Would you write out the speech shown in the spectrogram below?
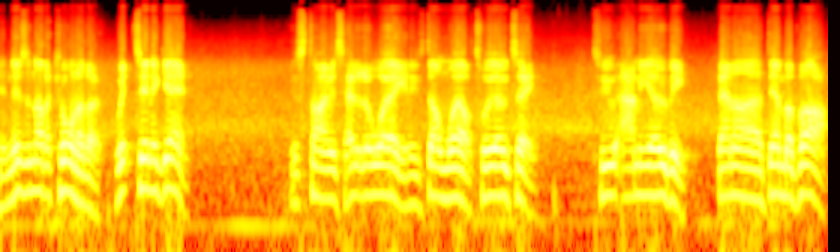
And there's another corner though. Whipped in again. This time it's headed away, and he's done well. Tiote to Ameobi. Bena Demba Ba.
